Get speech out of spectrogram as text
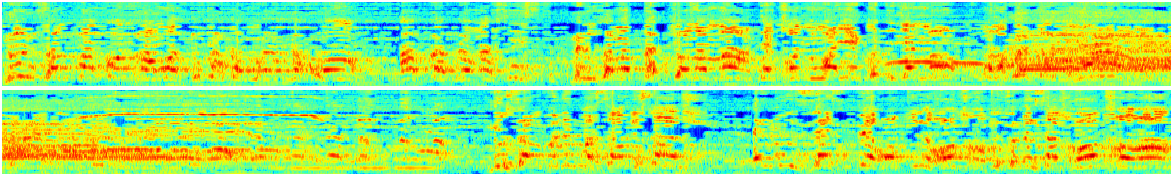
Nous ne sommes pas contrairement à ce que certains voudraient faire croire, un peuple raciste, mais nous sommes un peuple qui en a marre d'être noyé quotidiennement dans la Nous sommes venus passer un message et nous espérons qu'il rentre, que ce message rentrera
